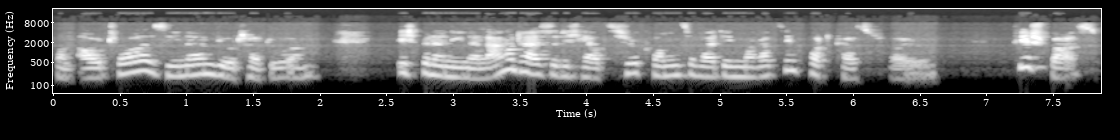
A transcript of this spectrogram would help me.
von Autor Sinan Jotadur. Ich bin Anina Lang und heiße dich herzlich willkommen zur heutigen Magazin-Podcast-Folge. Viel Spaß!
